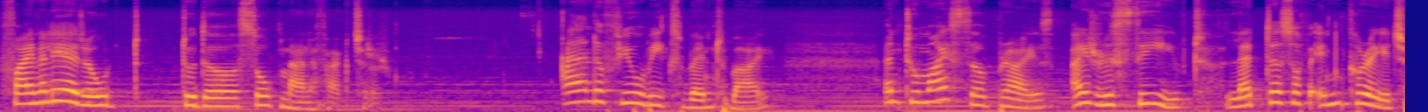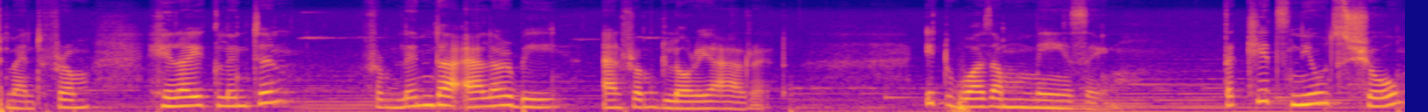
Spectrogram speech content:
Finally, I wrote to the soap manufacturer. And a few weeks went by, and to my surprise, I received letters of encouragement from Hillary Clinton, from Linda Ellerbee, and from Gloria Allred. It was amazing. The kids' news show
